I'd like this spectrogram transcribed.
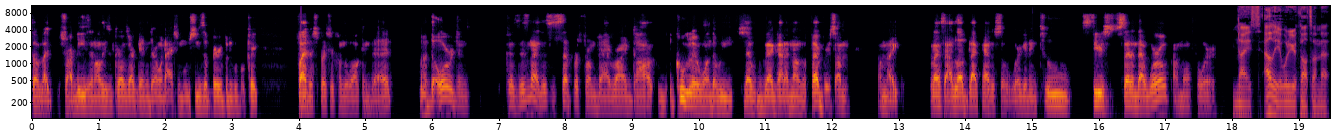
like Charlize and all these girls are getting their own action movies. She's a very believable kick fighter, especially from The Walking Dead. But the origins, because this is not this is separate from that Ryan Coogler one that we that, that got announced in February. So I'm I'm like, like I said, I love Black Panther, so we're getting two series set in that world. I'm all for it. Nice, Elliot. What are your thoughts on that?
